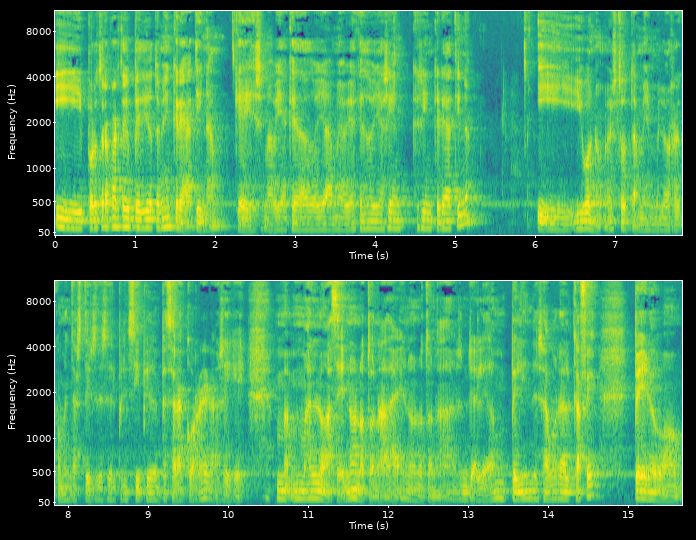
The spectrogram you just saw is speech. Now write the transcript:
Y por otra parte he pedido también creatina, que se me había quedado ya, me había quedado ya sin creatina y, bueno, esto también me lo recomendasteis desde el principio de empezar a correr, así que mal no hace, no noto nada, ¿eh? no noto nada. le da un pelín de sabor al café, pero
